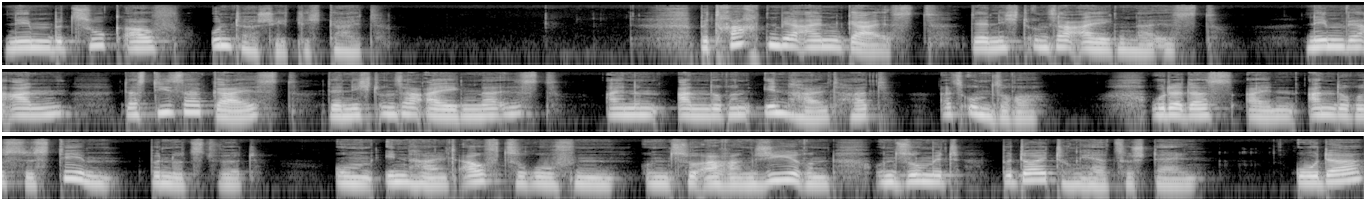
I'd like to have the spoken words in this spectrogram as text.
nehmen Bezug auf Unterschiedlichkeit. Betrachten wir einen Geist, der nicht unser eigener ist. Nehmen wir an, dass dieser Geist der nicht unser eigener ist, einen anderen Inhalt hat als unserer. Oder dass ein anderes System benutzt wird, um Inhalt aufzurufen und zu arrangieren und somit Bedeutung herzustellen. Oder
